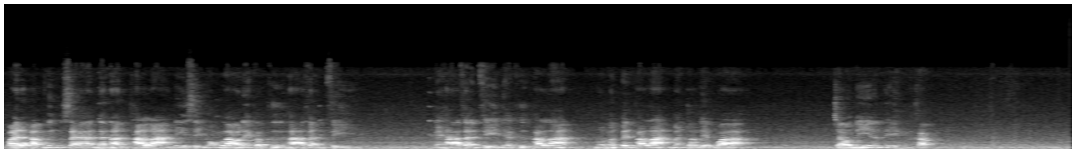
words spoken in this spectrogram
ไปเท่ากับ1นึ่งแสนดังนั้นภาระหนี้สินของเราเนี่ยก็คือ5้าแสนสี่ในห้าแสนสี่เนี่ยคือภาระ เมื่อมันเป็นภาระมันก็เรียกว่าเจ้าหนี้นั่นเองครับ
